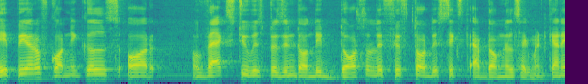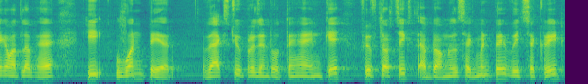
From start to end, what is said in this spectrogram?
ए पेयर ऑफ़ कॉर्निकल्स और wax tube is present on the dorsal the fifth और द सिक्स एब्डोमिनल सेगमेंट कहने का मतलब है कि one pair wax tube present होते हैं इनके फिफ्थ और सिक्स एब्डोमिनल सेगमेंट पे which secrete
